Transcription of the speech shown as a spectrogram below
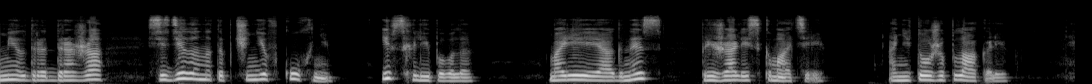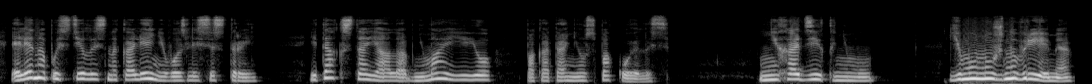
Милдред, дрожа, сидела на топчине в кухне и всхлипывала. Мария и Агнес прижались к матери. Они тоже плакали. Елена опустилась на колени возле сестры и так стояла, обнимая ее, пока та не успокоилась. «Не ходи к нему. Ему нужно время».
